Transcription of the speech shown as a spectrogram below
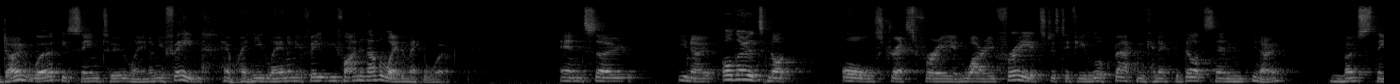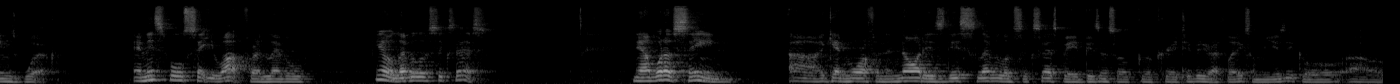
don't work, you seem to land on your feet. And when you land on your feet, you find another way to make it work. And so, you know, although it's not all stress free and worry free, it's just if you look back and connect the dots, then, you know, most things work. And this will set you up for a level, you know, a level of success. Now, what I've seen, uh, again, more often than not, is this level of success, be it business or, or creativity or athletics or music or, uh,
